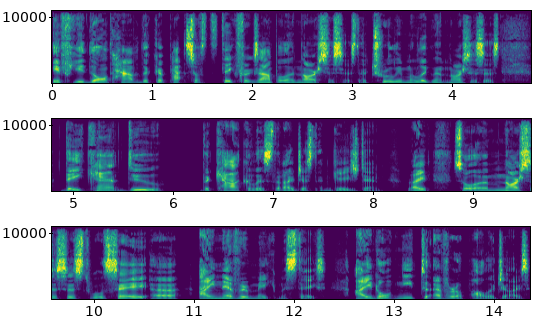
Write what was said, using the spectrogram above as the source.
if you don't have the capacity, so take, for example, a narcissist, a truly malignant narcissist, they can't do the calculus that I just engaged in, right? So a narcissist will say, uh, I never make mistakes. I don't need to ever apologize.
